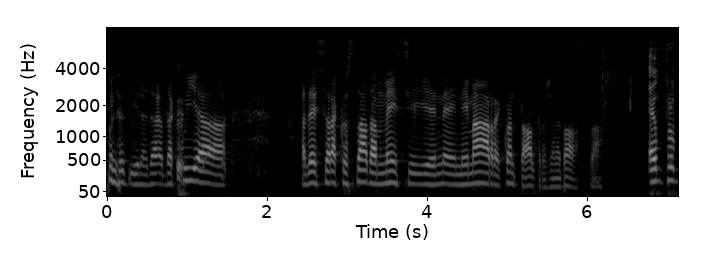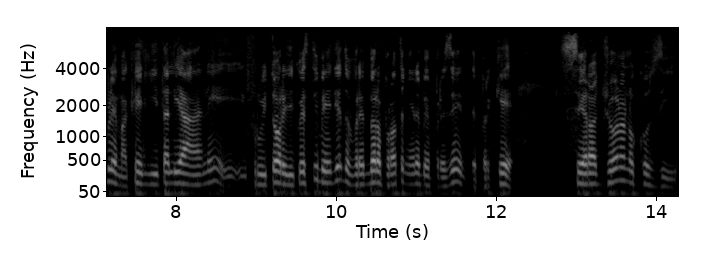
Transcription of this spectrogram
voglio dire, da, da qui a, ad essere accostata a Messi e Neymar e quant'altro ce ne passa è un problema che gli italiani, i fruitori di questi media, dovrebbero però tenere ben presente, perché se ragionano così,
